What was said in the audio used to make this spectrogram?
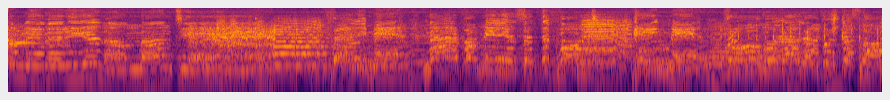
de lever i en annan tid. Familjen sätter fart. Häng med från vår allra första start.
